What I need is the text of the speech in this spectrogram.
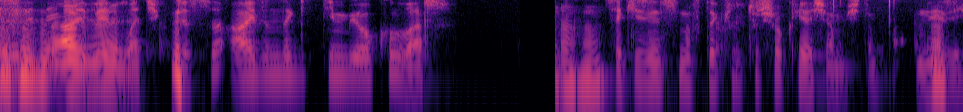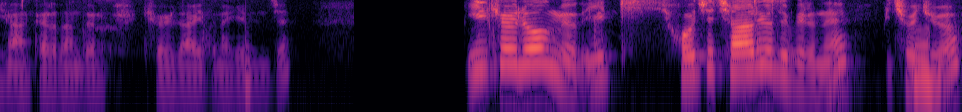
Öyle değil de Aynen benim öyle. açıkçası. Aydın'da gittiğim bir okul var. Hı hı. 8. sınıfta kültür şoku yaşamıştım. Nezih Ankara'dan dönüp köylü Aydın'a gelince. İlk öyle olmuyordu. İlk hoca çağırıyordu birini, bir çocuğu.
